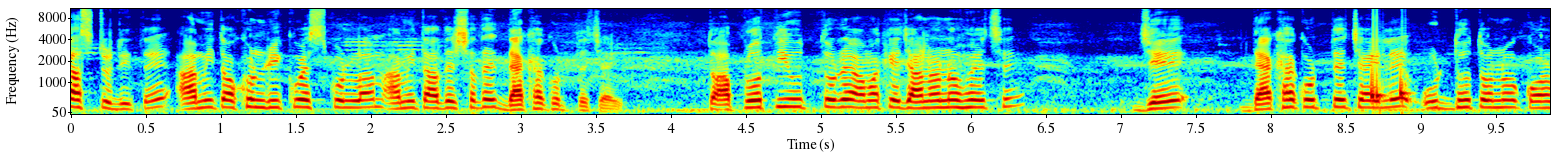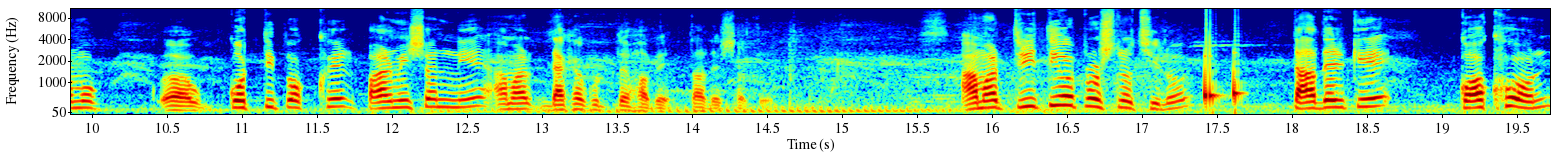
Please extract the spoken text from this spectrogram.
কাস্টাডিতে আমি তখন রিকোয়েস্ট করলাম, আমি তাদের সাথে দেখা করতে চাই। তো প্রতি উত্তরে আমাকে জানানো হয়েছে যে দেখা করতে চাইলে ঊর্ধ্বতন কর্ম কর্তৃপক্ষের পারমিশন নিয়ে আমার দেখা করতে হবে তাদের সাথে। আমার তৃতীয় প্রশ্ন ছিল, তাদেরকে কখন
